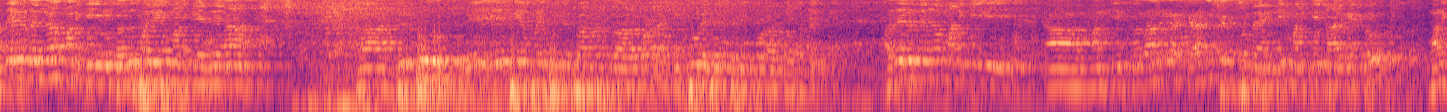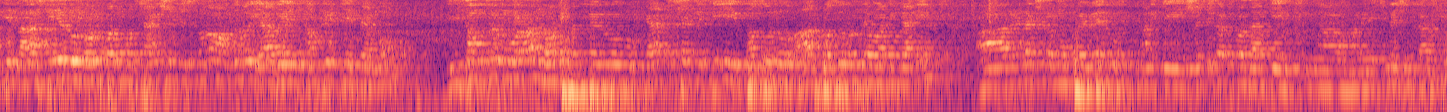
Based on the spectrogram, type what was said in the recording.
అదేవిధంగా మనకి తదుపరి మనకి ఏదైనా డ్రిప్ ఏపీఎంఐసి డిపార్ట్మెంట్ ద్వారా కూడా డ్రిప్ ఏదైనా పెట్టించుకోవడానికి ఉంటుంది. అదేవిధంగా మనకి మనకి ప్రధానంగా క్యాటిల్ షెడ్స్ ఉన్నాయండి మనకి టార్గెట్. మనకి లాస్ట్ ఇయర్ నూట పదమూడు శాంక్షన్ తీసుకున్నాం అందులో యాభై ఐదు కంప్లీట్ చేశాము. ఈ సంవత్సరం కూడా నూట పదివేలు కానీ రెండు లక్షల ముప్పై వేలు మనకి షెడ్ కట్టుకోవడానికి మన ఎస్టిమేషన్ కాస్ట్.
